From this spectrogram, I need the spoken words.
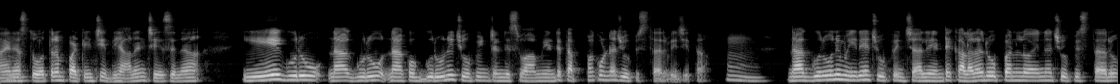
ఆయన. స్తోత్రం పఠించి ధ్యానం చేసినా ఏ గురువు నా గురువు నాకు ఒక గురువుని చూపించండి స్వామి అంటే తప్పకుండా చూపిస్తారు విజిత. నా గురువుని మీరే చూపించాలి అంటే కళల రూపంలో అయినా చూపిస్తారు.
